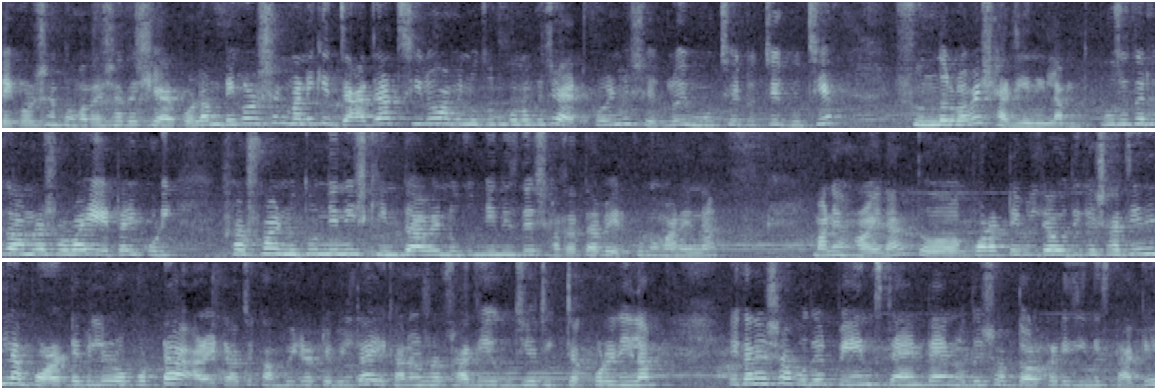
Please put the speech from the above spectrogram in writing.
ডেকোরেশন তোমাদের সাথে শেয়ার করলাম। ডেকোরেশন মানে কি, যা যা ছিল আমি নতুন কোনো কিছু অ্যাড করিনি, সেগুলোই মুছে টুছে গুছিয়ে সুন্দরভাবে সাজিয়ে নিলাম। পুজোতে তো আমরা সবাই এটাই করি। সবসময় নতুন জিনিস কিনতে হবে, নতুন জিনিস দিয়ে সাজাতে হবে, এর কোনো মানে না। মানে হয় না। তো পড়ার টেবিলটা ওদিকে সাজিয়ে নিলাম, পড়ার টেবিলের ওপরটা আর এটা হচ্ছে কম্পিউটার টেবিলটা, এখানেও সব সাজিয়ে গুছিয়ে ঠিকঠাক করে নিলাম। এখানে সব ওদের পেন স্ট্যান্ড ট্যান্ড ওদের সব দরকারি জিনিস থাকে।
